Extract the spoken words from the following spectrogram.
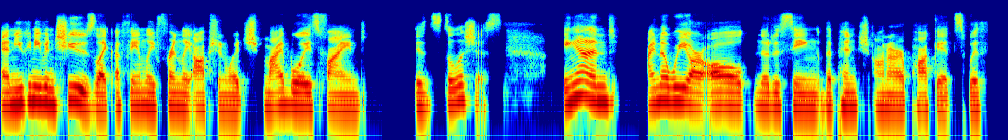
and you can even choose like a family friendly option, which my boys find is delicious. And I know we are all noticing the pinch on our pockets with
